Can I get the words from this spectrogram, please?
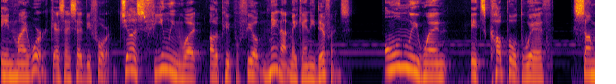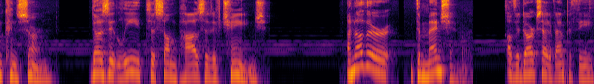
in my work, as I said before. Just feeling what other people feel may not make any difference. Only when it's coupled with some concern does it lead to some positive change. Another dimension of the dark side of empathy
